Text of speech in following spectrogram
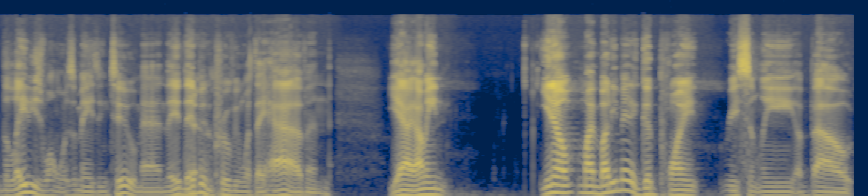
the ladies one was amazing too, man. They they've Yeah. been proving what they have. And yeah, I mean, you know, my buddy made a good point recently about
